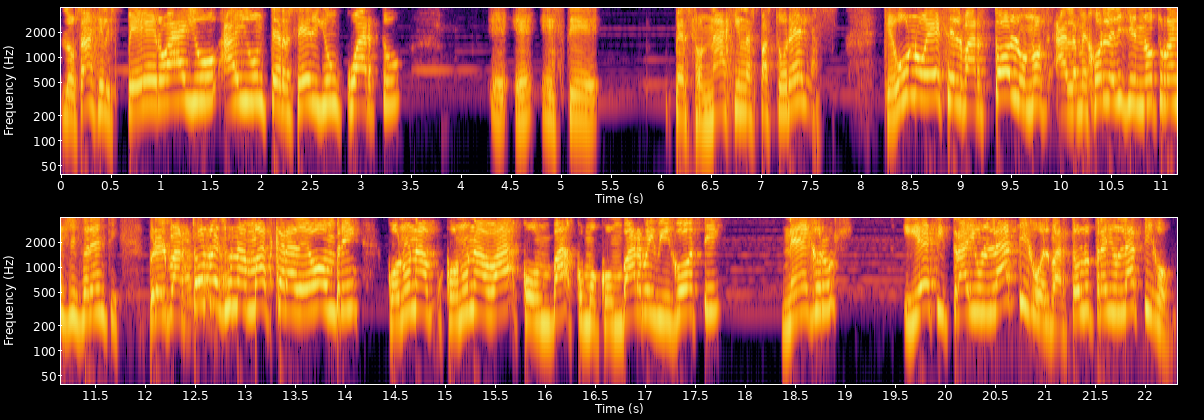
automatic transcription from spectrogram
los ángeles, pero hay un, hay un tercero y un cuarto eh, eh, este, personaje en las pastorelas. Que uno es el Bartolo, a lo mejor le dicen en otro rancho diferente, pero el Bartolo es una máscara de hombre con una, con una, ba- con ba- como con barba y bigote negros, y ese trae un látigo, el Bartolo trae un látigo.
